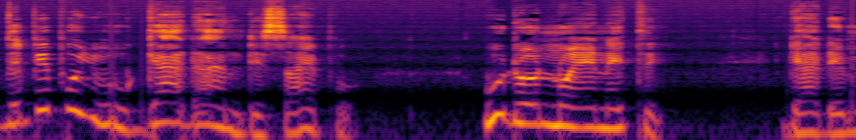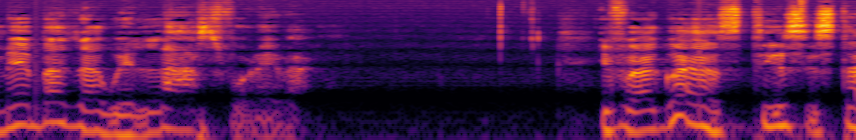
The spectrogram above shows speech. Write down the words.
The people you gather and disciple who don't know anything, they are the members that will last forever. If we are going to steal Sister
